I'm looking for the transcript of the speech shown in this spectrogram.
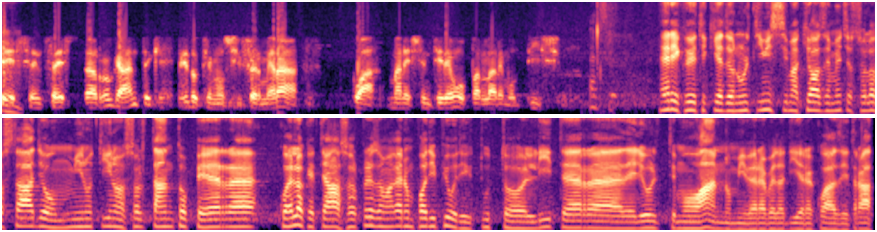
sé mm. senza essere arrogante che credo che non si fermerà qua, ma ne sentiremo parlare moltissimo. Eh Enrico, io ti chiedo un'ultimissima cosa invece sullo stadio, un minutino soltanto per quello che ti ha sorpreso magari un po' di più di tutto l'iter dell'ultimo anno, mi verrebbe da dire quasi, tra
